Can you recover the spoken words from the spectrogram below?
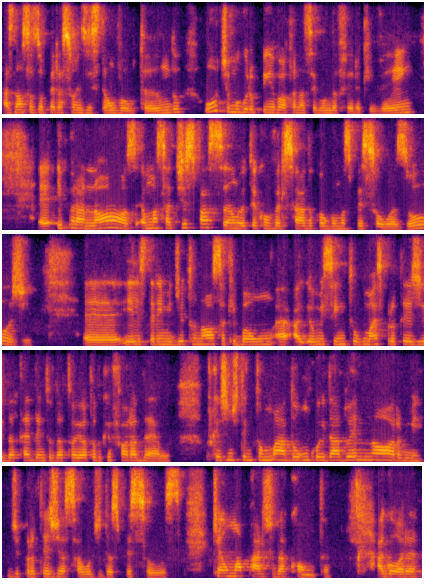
as nossas operações estão voltando. O último grupinho volta na segunda-feira que vem. É, e para nós é uma satisfação eu ter conversado com algumas pessoas hoje é, e eles terem me dito, nossa, que bom, eu me sinto mais protegida até dentro da Toyota do que fora dela, porque a gente tem tomado um cuidado enorme de proteger a saúde das pessoas, que é uma parte da conta. Agora,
